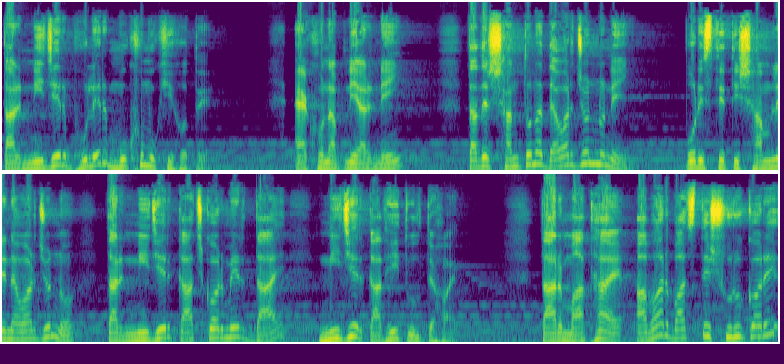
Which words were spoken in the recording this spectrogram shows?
তার নিজের ভুলের মুখোমুখি হতে। এখন আপনি আর নেই। তাদের সান্ত্বনা দেওয়ার জন্য নেই। পরিস্থিতি সামলে নেওয়ার জন্য তার নিজের কাজকর্মের দায় নিজের কাঁধেই তুলতে হয়। তার মাথায় আবার বাঁচতে শুরু করে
